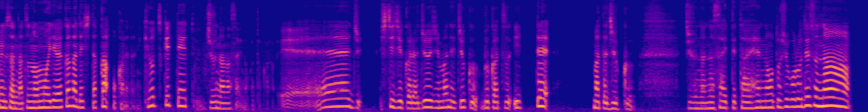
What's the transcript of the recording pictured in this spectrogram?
めぐさん、夏の思い出はいかがでしたか？お体に気をつけて、という17歳の方から。えー、7時から10時まで塾、部活行って、また塾。17歳って大変なお年頃ですな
